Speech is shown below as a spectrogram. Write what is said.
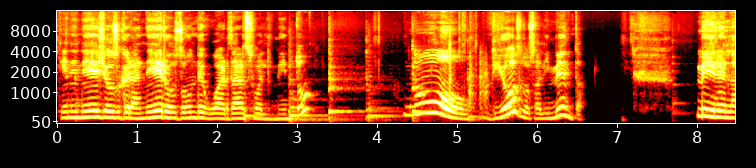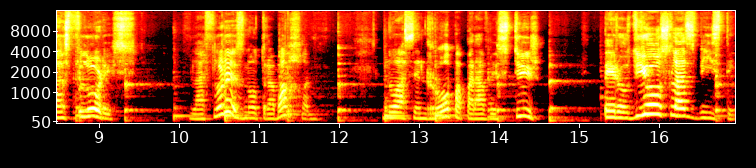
¿Tienen ellos graneros donde guardar su alimento? No, Dios los alimenta. Miren las flores. Las flores no trabajan, no hacen ropa para vestir, pero Dios las viste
